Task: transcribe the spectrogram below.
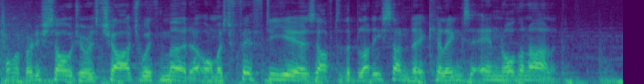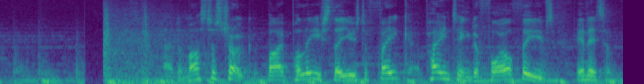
Former British soldier is charged with murder almost 50 years after the Bloody Sunday killings in Northern Ireland. And a masterstroke by police. They used a fake painting to foil thieves in Italy.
